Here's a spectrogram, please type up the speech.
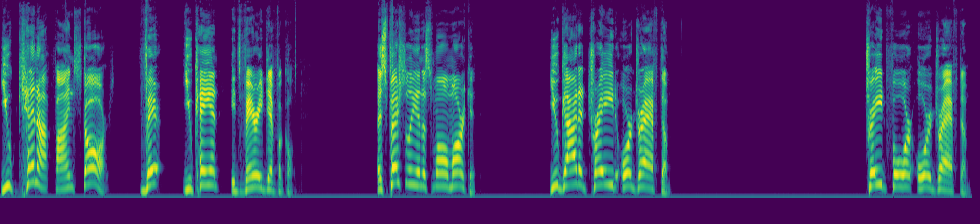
You cannot find stars. Very, you can. It's very difficult. Especially in a small market. You got to trade or draft them. Trade for or draft them.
